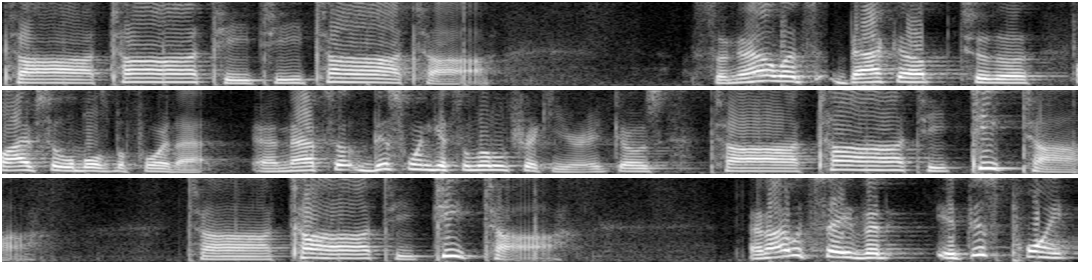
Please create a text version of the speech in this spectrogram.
Ta, ta, ti, ti, ta, ta. So now let's back up to the five syllables before that. And that's a, this one gets a little trickier. It goes ta ta ti ti ta, ta ta ti ti ta. And I would say that at this point,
